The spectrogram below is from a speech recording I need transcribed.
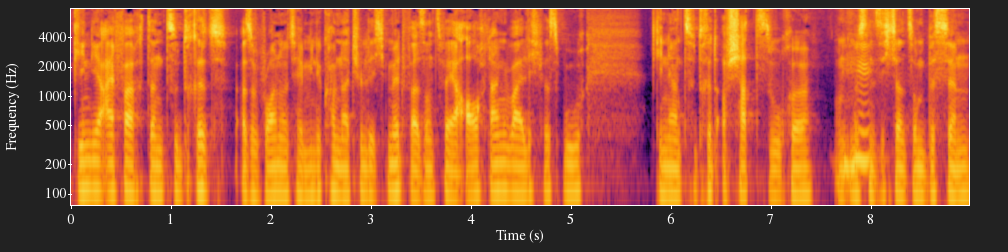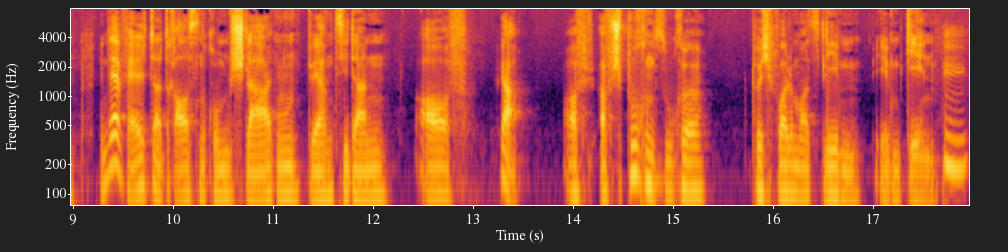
gehen die einfach dann zu dritt, also Ron und Hermine kommen natürlich mit, weil sonst wäre ja auch langweilig fürs Buch, gehen dann zu dritt auf Schatzsuche und müssen sich dann so ein bisschen in der Welt da draußen rumschlagen, während sie dann auf, ja, auf, auf Spurensuche durch Voldemorts Leben eben gehen.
